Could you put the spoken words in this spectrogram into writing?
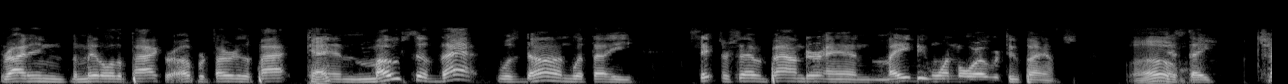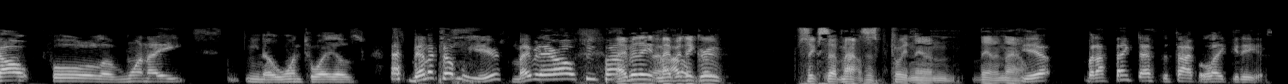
right in the middle of the pack or upper third of the pack Okay. and most of that was done with a six or seven pounder and maybe one more over two pounds Whoa. just a chalk full of one eights you know one twelves that's been a couple years maybe they're all two pounds Maybe they now. Maybe they know. grew six seven ounces between then and then and now. Yeah, but I think that's the type of lake it is.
